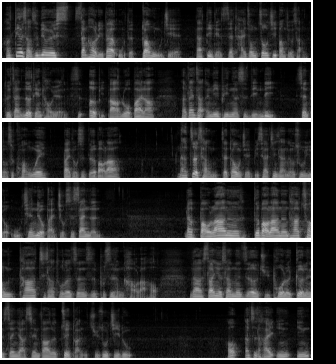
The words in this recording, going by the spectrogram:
好，第二场是六月三号礼拜五的端午节。那地点是在台中洲际棒球场对战乐天桃园，是二比八落败啦。那单场 MVP 呢是林立，胜投是狂威，败投是德保拉。那这场在端午节比赛进场人数有五千六百九十三人。那宝拉呢，德保拉呢，他创他这场投的真的是不是很好了哈。那三又三分之二局破了个人生涯先发的最短的局数记录。好，那这场还赢赢，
